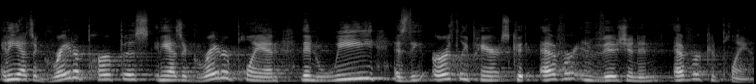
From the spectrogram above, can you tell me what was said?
and He has a greater purpose and He has a greater plan than we, as the earthly parents, could ever envision and ever could plan.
